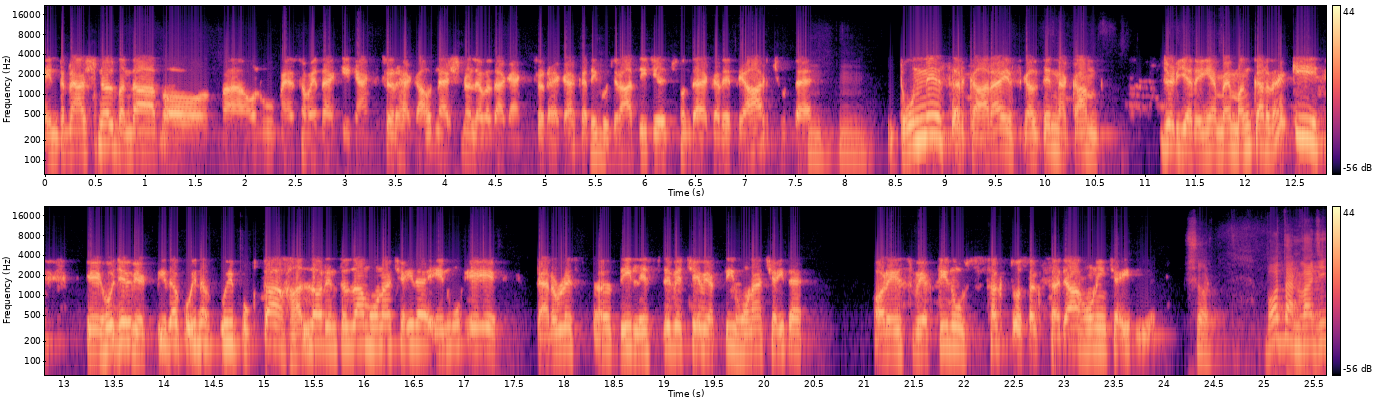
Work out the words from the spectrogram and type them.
ਇੰਟਰਨੈਸ਼ਨਲ ਬੰਦਾ ਉਹਨੂੰ ਮੈਂ ਸਮਝਦਾ ਕਿ ਗੈਂਗਸਟਰ ਹੈਗਾ ਉਹ ਨੈਸ਼ਨਲ ਲੈਵਲ ਦਾ ਗੈਂਗਸਟਰ ਹੈਗਾ ਕਦੇ ਗੁਜਰਾਤ ਦੀ ਜੇਲ੍ਹ 'ਚ ਹੁੰਦਾ ਹੈ ਕਦੇ ਤਿਹਾੜ 'ਚ ਹੁੰਦਾ ਹੈ। ਹੂੰ ਦੋਨੇ ਸਰਕਾਰਾਂ ਇਸ ਗੱਲ ਤੇ ਨਾਕਾਮ ਜਿਹੜੀਆਂ ਰਹੀਆਂ ਮੈਂ ਮੰਗ ਕਰਦਾ ਕਿ ਇਹੋ ਜਿਹੇ ਵਿਅਕਤੀ ਦਾ ਕੋਈ ਨਾ ਕੋਈ ਪੁਖਤਾ ਹੱਲ ਔਰ ਇੰਤਜ਼ਾਮ ਹੋਣਾ ਚਾਹੀਦਾ ਹੈ। ਇਹਨੂੰ ਇਹ ਟੈਰਰਿਸਟ ਦੀ ਲਿਸਟ ਦੇ ਵਿੱਚ ਇਹ ਵਿਅਕਤੀ ਹੋਣਾ ਚਾਹੀਦਾ ਹੈ ਔਰ ਇਸ ਵਿਅਕਤੀ ਨੂੰ ਸਖਤ ਤੋਂ ਸਖਤ ਸਜ਼ਾ ਹੋਣੀ ਚਾਹੀਦੀ ਹੈ। ਸ਼ੋਰ ਬਹੁਤ ਧੰਨਵਾਦ ਜੀ।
